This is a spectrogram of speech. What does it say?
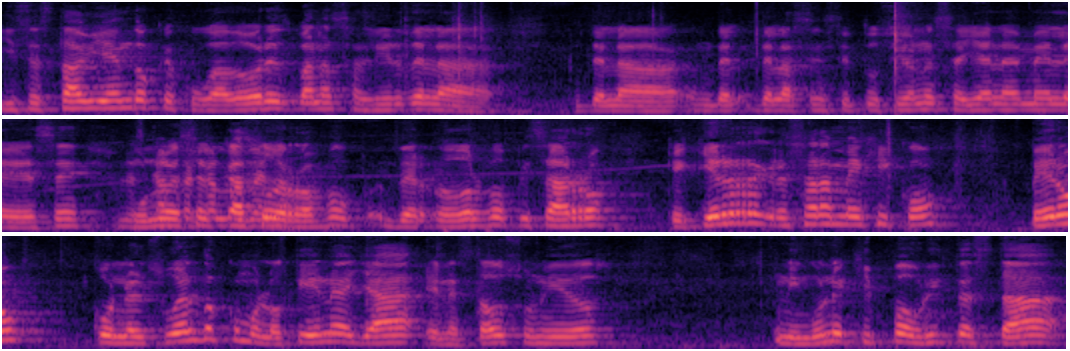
y se está viendo que jugadores van a salir de, la, de, la, de, de las instituciones allá en la MLS. Uno es el caso de. Rodolfo, de Rodolfo Pizarro, que quiere regresar a México, pero con el sueldo como lo tiene allá en Estados Unidos, ningún equipo ahorita está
